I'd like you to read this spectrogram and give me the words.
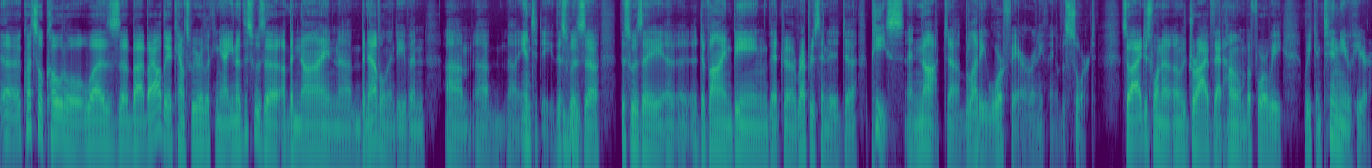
uh, Quetzalcoatl was, uh, by, by all the accounts we were looking at, you know, this was a, a benign, uh, benevolent even um, uh, uh, entity. This mm-hmm. was uh, this was a, a, a, divine being that represented peace and not bloody warfare or anything of the sort. So I just want to uh, drive that home before we we continue here.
